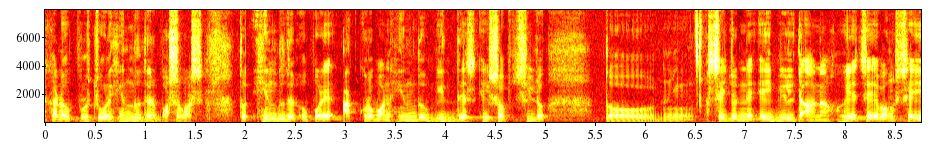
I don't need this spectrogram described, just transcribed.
এখানেও প্রচুর হিন্দুদের বসবাস। তো হিন্দুদের ওপরে আক্রমণ, হিন্দু বিদ্বেষ এইসব ছিল। তো সেই জন্যে এই বিলটা আনা হয়েছে এবং সেই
